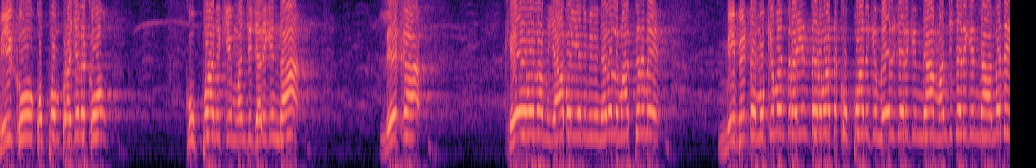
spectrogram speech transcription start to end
మీకు కుప్పం ప్రజలకు కుప్పానికి మంచి జరిగిందా? లేక కేవలం యాభై ఎనిమిది నెలలు మాత్రమే మీ బిడ్డ ముఖ్యమంత్రి అయిన తర్వాత కుప్పానికి మేలు జరిగిందా మంచి జరిగిందా అన్నది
